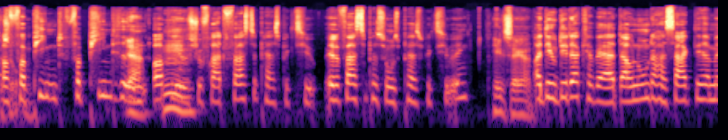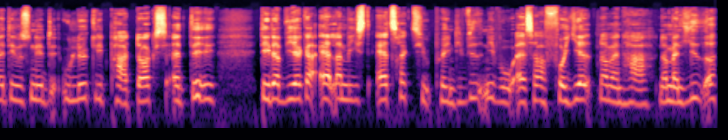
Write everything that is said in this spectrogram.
personen. Og forpint, forpintheden ja. opleves mm. jo fra et første perspektiv, eller første persons perspektiv, ikke? Helt sikkert. Og det er jo det, der kan være, der er jo nogen, der har sagt det her med, at det er jo sådan et ulykkeligt paradoks, at det, det der virker allermest attraktivt på individniveau, altså at få hjælp, når man, har, når man lider,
